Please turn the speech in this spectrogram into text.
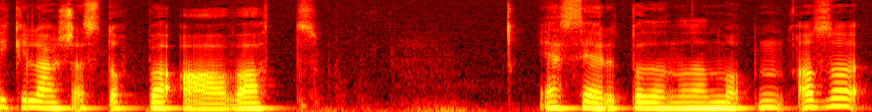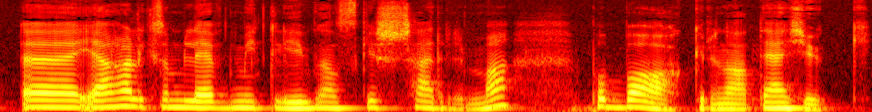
Ikke lar seg stoppe av at jeg ser ut på den og den måten. Altså, eh, jeg har liksom levd mitt liv ganske skjerma på bakgrunn av at jeg er tjukk.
